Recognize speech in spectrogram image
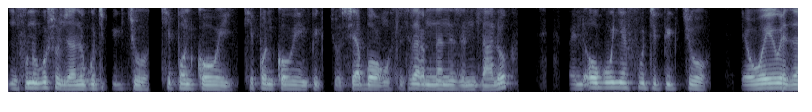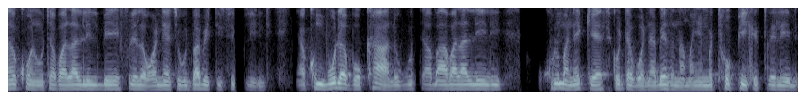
Ngifuna ukusho njalo ukuthi Big Joe keep on going keep on going Big Joe. Siyabonga uhlethela kamnandi ezemidlalo. And okunye futhi Big Joe the way wenza khona ukuthi abalaleli befulela wanetha ukuthi babe disciplined. Ngiyakhumbula bokhala ukuthi aba- abalaleli ukhuluma negesi kodwa bona beza namanye ama-topic eceleni.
